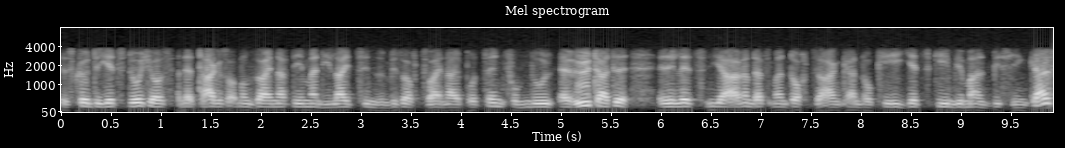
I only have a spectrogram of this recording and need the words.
es könnte jetzt durchaus an der Tagesordnung sein, nachdem man die Leitzinsen bis auf zweieinhalb Prozent vom Null erhöht hatte in den letzten Jahren, dass man doch sagen kann, okay, jetzt geben wir mal ein bisschen Gas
